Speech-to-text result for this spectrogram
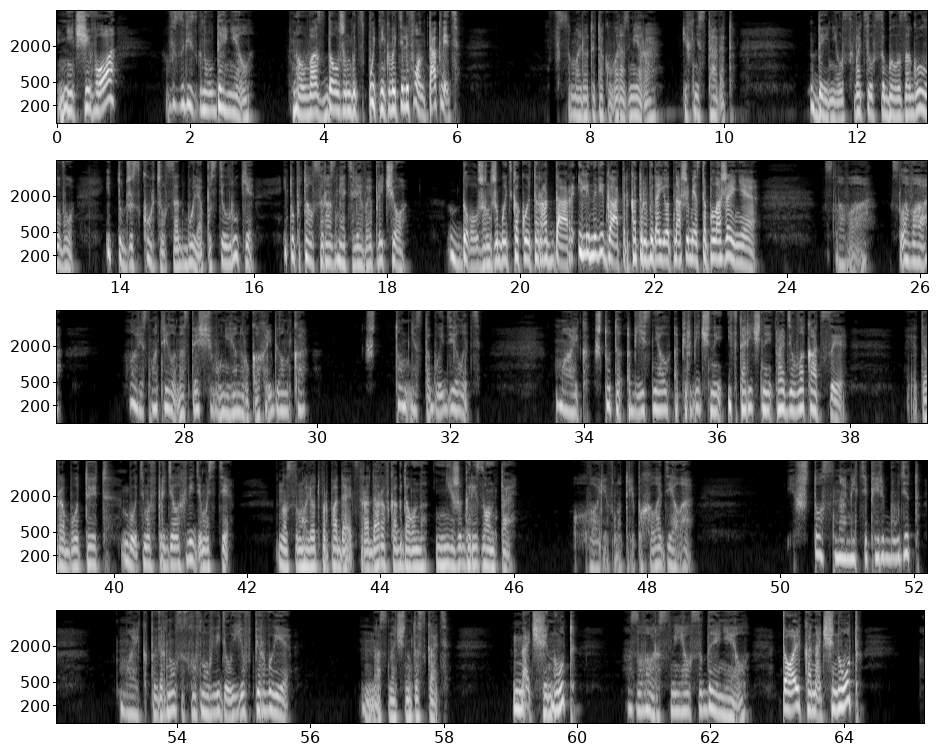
«Ничего?» — взвизгнул Дэниел. Но у вас должен быть спутниковый телефон, так ведь? В самолеты такого размера их не ставят. Дэниел схватился было за голову и тут же скорчился от боли, опустил руки и попытался размять левое плечо. «Должен же быть какой-то радар или навигатор, который выдает наше местоположение!» Слова, слова. Лори смотрела на спящего у нее на руках ребенка. «Что мне с тобой делать?» Майк что-то объяснял о первичной и вторичной радиолокации. Это работает, будь мы в пределах видимости. Но самолет пропадает с радаров, когда он ниже горизонта. Лори внутри похолодело. «И что с нами теперь будет?» Майк повернулся, словно увидел ее впервые. «Нас начнут искать». «Начнут?» Зло рассмеялся Дэниел. Только начнут...»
